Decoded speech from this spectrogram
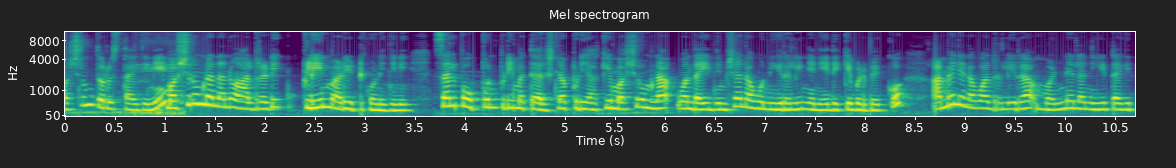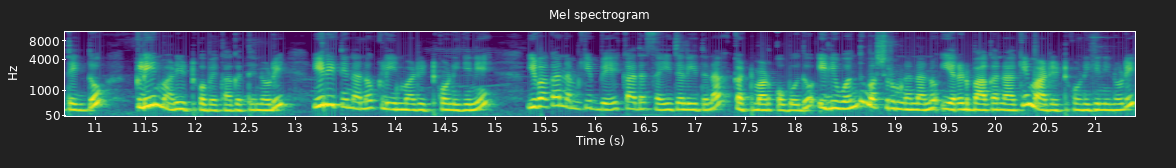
ಮಶ್ರೂಮ್ ತೋರಿಸ್ತಾ ಇದ್ದೀನಿ. ಮಶ್ರೂಮ್ನ ನಾನು ಆಲ್ರೆಡಿ ಕ್ಲೀನ್ ಮಾಡಿ ಇಟ್ಕೊಂಡಿದ್ದೀನಿ ಸ್ವಲ್ಪ ಉಪ್ಪಿನ ಪುಡಿ ಮತ್ತು ಅರಿಶಿನ ಪುಡಿ ಹಾಕಿ ಮಶ್ರೂಮ್ನ ಒಂದು ಐದು ನಿಮಿಷ ನಾವು ನೀರಲ್ಲಿ ನೆನೆಯೋದಕ್ಕೆ ಬಿಡಬೇಕು. ಆಮೇಲೆ ನಾವು ಅದರಲ್ಲಿರೋ ಮಣ್ಣೆಲ್ಲ ನೀಟಾಗಿ ತೆಗೆದು ಕ್ಲೀನ್ ಮಾಡಿ ಇಟ್ಕೋಬೇಕಾಗುತ್ತೆ ನೋಡಿ. ಈ ರೀತಿ ನಾನು ಕ್ಲೀನ್ ಮಾಡಿ ಇಟ್ಕೊಂಡಿದ್ದೀನಿ ಇವಾಗ ನಮಗೆ ಬೇಕಾದ ಸೈಜಲ್ಲಿ ಇದನ್ನು ಕಟ್ ಮಾಡ್ಕೋಬೋದು. ಇಲ್ಲಿ ಒಂದು ಮಶ್ರೂಮ್ನ ನಾನು ಎರಡು ಭಾಗನಾಗಿ ಮಾಡಿಟ್ಕೊಂಡಿದ್ದೀನಿ ನೋಡಿ.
